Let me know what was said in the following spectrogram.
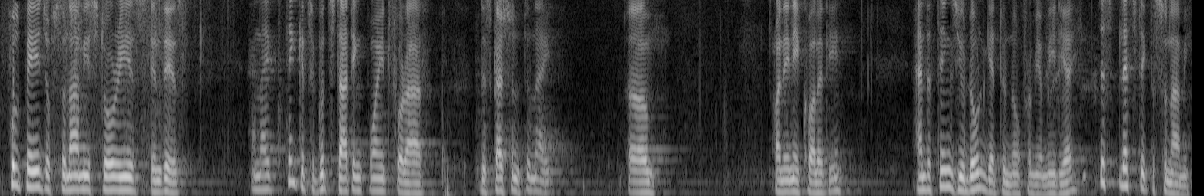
full page of tsunami stories in this, and I think it's a good starting point for our discussion tonight um, on inequality and the things you don't get to know from your media. Just let's take the tsunami.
